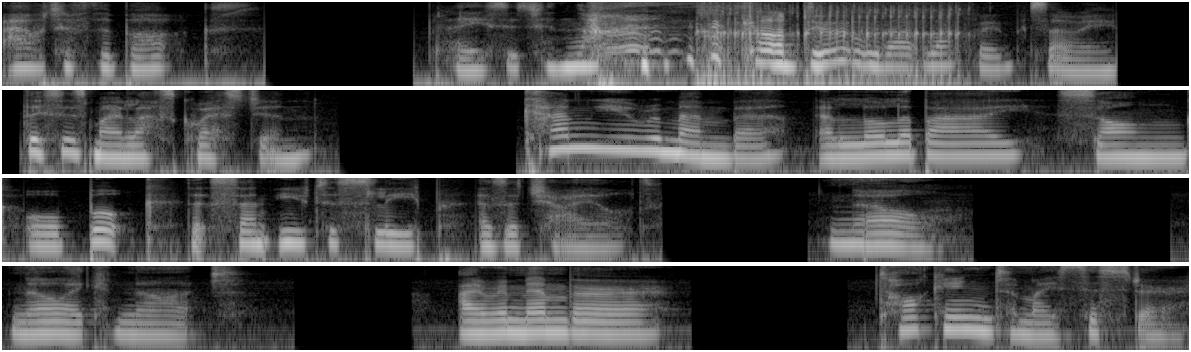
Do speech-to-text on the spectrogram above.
out of the box. Place it in the. I can't do it without laughing. Sorry. This is my last question. Can you remember a lullaby, song, or book that sent you to sleep as a child? No. No, I cannot. I remember talking to my sister.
